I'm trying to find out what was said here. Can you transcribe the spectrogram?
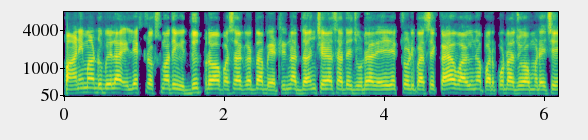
પાણીમાં ડૂબેલા ઇલેક્ટ્રોક્સમાંથી વિદ્યુત પ્રવાહ પસાર કરતા બેટરીના ધન છેડા સાથે જોડાયેલા ઇલેક્ટ્રોડ પાસે કયા વાયુના પરપોટા જોવા મળે છે?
